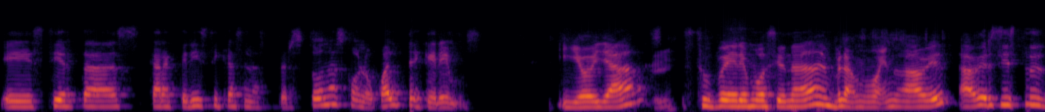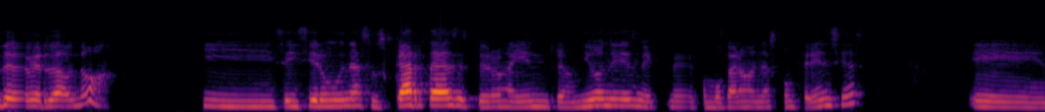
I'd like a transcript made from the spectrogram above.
eh, ciertas características en las personas, con lo cual te queremos. Y yo ya súper emocionada, en plan, bueno, a ver, a ver si esto es de verdad o no. Y se hicieron unas sus cartas, estuvieron ahí en reuniones, me, me convocaron a unas conferencias. Eh,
